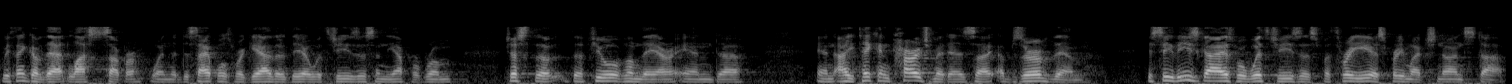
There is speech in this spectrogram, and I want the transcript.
we think of that Last Supper when the disciples were gathered there with Jesus in the upper room, just the, the few of them there, and, uh, and I take encouragement as I observe them. You see, these guys were with Jesus for three years, pretty much nonstop,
